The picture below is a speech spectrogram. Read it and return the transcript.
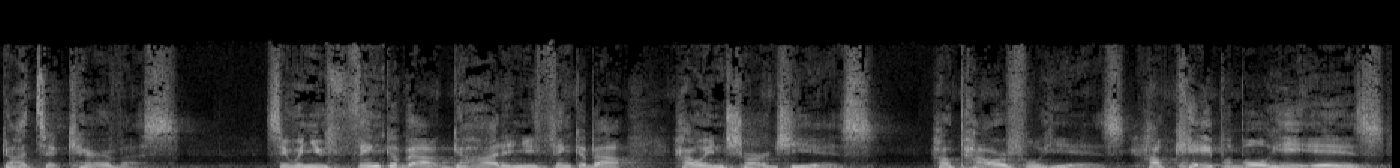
God took care of us. See, when you think about God and you think about how in charge He is, how powerful He is, how capable He is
